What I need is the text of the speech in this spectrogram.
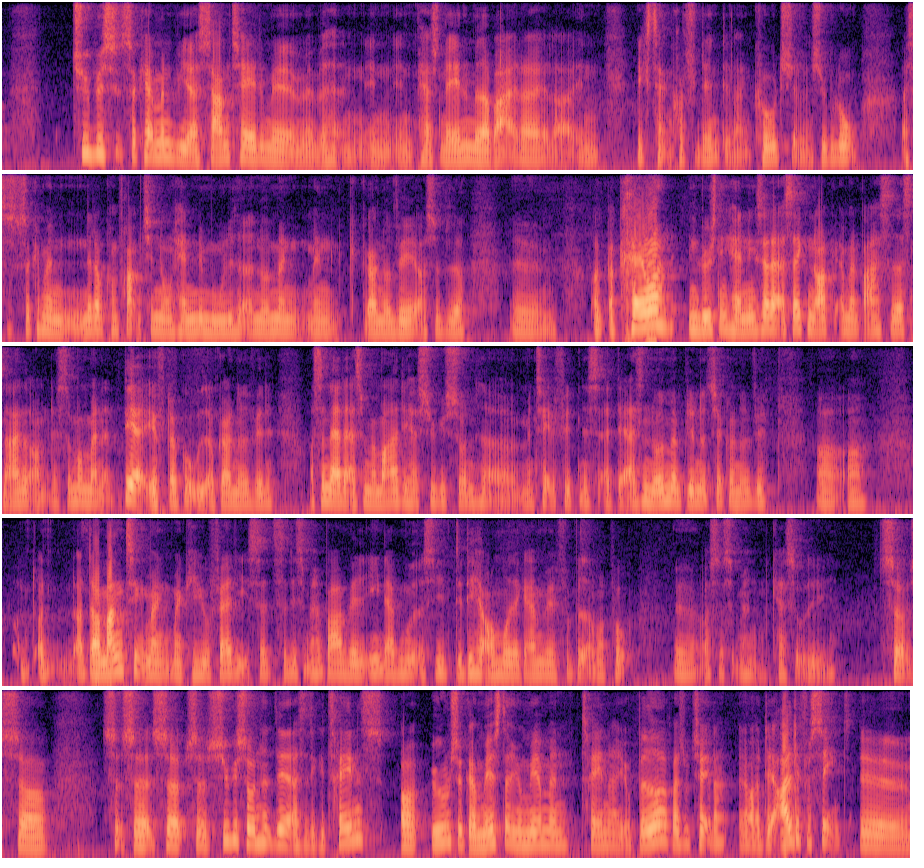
typisk så kan man via samtale med, med hvad hedder, en, en, en personale medarbejder, eller en ekstern konsulent, eller en coach, eller en psykolog, altså så kan man netop komme frem til nogle handlemuligheder, noget man, man kan gøre noget ved osv. Øh, og, og kræver en løsning handling, så er det altså ikke nok, at man bare sidder og snakker om det. Så må man derefter gå ud og gøre noget ved det. Og sådan er det altså med meget af det her psykisk sundhed og mental fitness, at det er altså noget, man bliver nødt til at gøre noget ved. Og, og, og, og der er mange ting, man, man kan hive fat i, så, så det er simpelthen bare at vælge en af dem ud og sige, det er det her område, jeg gerne vil forbedre mig på. Øh, og så simpelthen kaste ud i det. Så, så så, så, så, så psykisk sundhed, det, er, altså, det kan trænes, og øvelse gør mester. Jo mere man træner, jo bedre resultater. Og det er aldrig for sent, øh,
